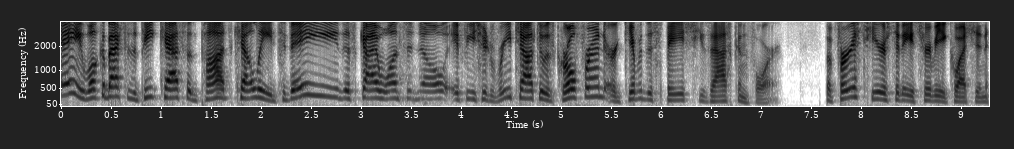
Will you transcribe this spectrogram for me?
Hey, welcome back to the Pete Cast with Pod Kelly. Today, this guy wants to know if he should reach out to his girlfriend or give her the space he's asking for. But first, here's today's trivia question.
